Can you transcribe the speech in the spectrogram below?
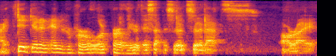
I did get an ender pearl earlier this episode, so that's all right.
